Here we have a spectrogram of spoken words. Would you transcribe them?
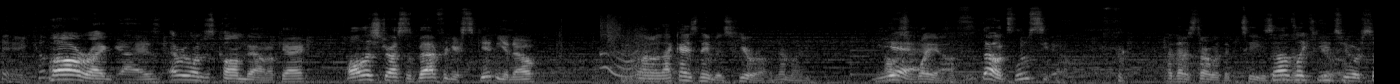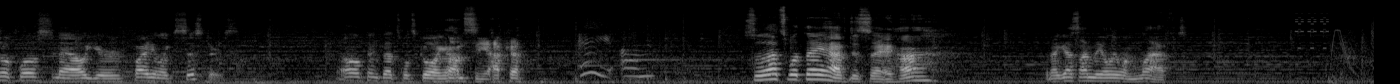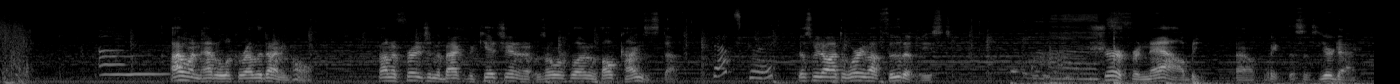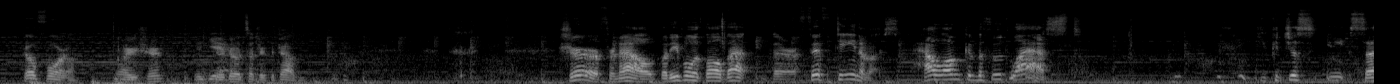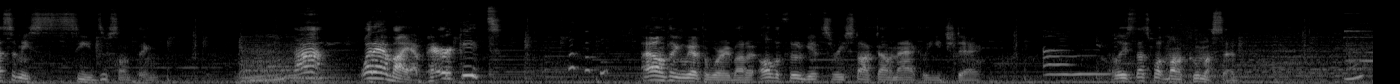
Hey, come on. Alright, guys. Everyone just calm down, okay? All this stress is bad for your skin, you know. Oh no, that guy's name is Hiro. Never mind. I Yeah. was way off. No, it's Lucio. I thought it started with a T. Sounds like you two are so close now, you're fighting like sisters. I don't think that's what's going on, Sayaka. Hey, um, So that's what they have to say, huh? And I guess I'm the only one left. um, I went and had a look around the dining hall. Found a fridge in the back of the kitchen, and it was overflowing with all kinds of stuff. That's good. Guess we don't have to worry about food at least. Uh, Sure, for now, but... Oh, wait, this is your guy. Go for it. Are you sure? Yeah. You're doing such a good job. sure, for now, but even with all that, there are 15 of us. How long can the food last? You could just eat sesame seeds or something. Huh? What am I, a parakeet? I don't think we have to worry about it. All the food gets restocked automatically each day. um, At least that's what Monokuma said. Huh?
